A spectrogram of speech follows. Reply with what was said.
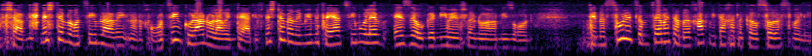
עכשיו, לפני שאתם רוצים להרים, לא, אנחנו רוצים כולנו להרים את היד. לפני שאתם מרימים את היד, שימו לב איזה עוגנים יש לנו על המזרון. תנסו לצמצם את המרחק מתחת לקרסול השמאלי.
